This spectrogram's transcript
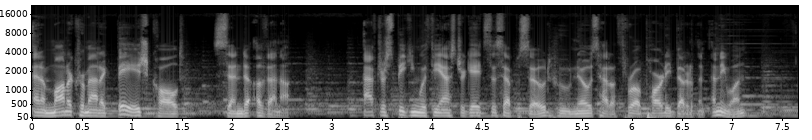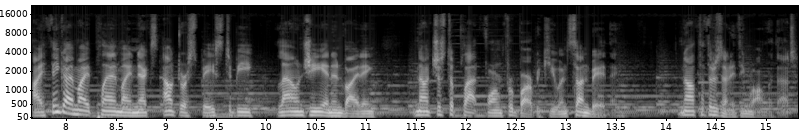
and a monochromatic beige called Senda Avena. After speaking with Theaster Gates this episode, who knows how to throw a party better than anyone, I think I might plan my next outdoor space to be loungy and inviting, not just a platform for barbecue and sunbathing. Not that there's anything wrong with that.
